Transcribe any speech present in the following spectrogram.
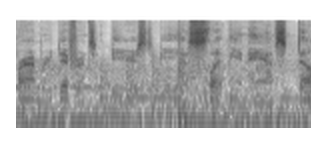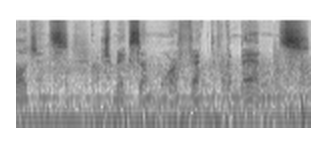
primary difference appears to be a slightly enhanced intelligence, which makes them more effective combatants.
